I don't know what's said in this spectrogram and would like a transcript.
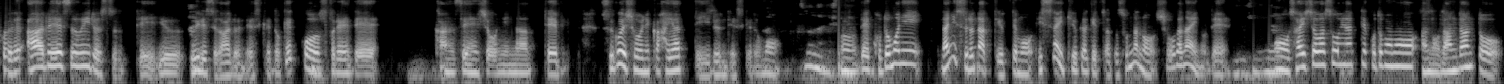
これ RS ウイルスっていうウイルスがあるんですけど、結構それで感染症になって、すごい小児科流行っているんですけども、そうなんですね。うん、で子供に何するなって言っても1歳9ヶ月だとそんなのしょうがないので、もう最初はそうやって子供もあのだんだんと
